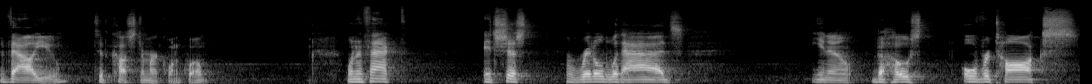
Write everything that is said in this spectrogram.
value to the customer, quote unquote. When in fact, it's just riddled with ads. You know, the host over talks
